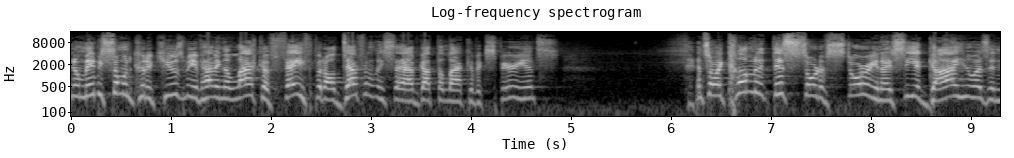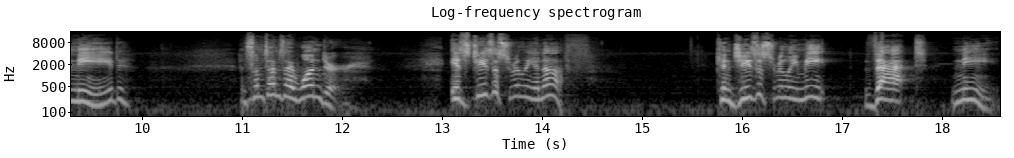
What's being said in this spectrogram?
know, maybe someone could accuse me of having a lack of faith, but I'll definitely say I've got the lack of experience. And so I come at this sort of story and I see a guy who has a need. And sometimes I wonder, is Jesus really enough? Can Jesus really meet that need?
